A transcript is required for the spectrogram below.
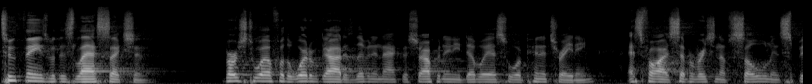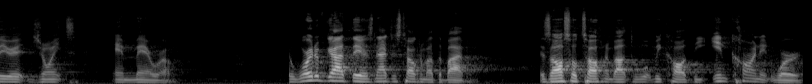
Two things with this last section. Verse 12 For the word of God is living and active, sharper than any double edged sword, penetrating as far as separation of soul and spirit, joints, and marrow. The Word of God there is not just talking about the Bible, it's also talking about what we call the incarnate Word.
